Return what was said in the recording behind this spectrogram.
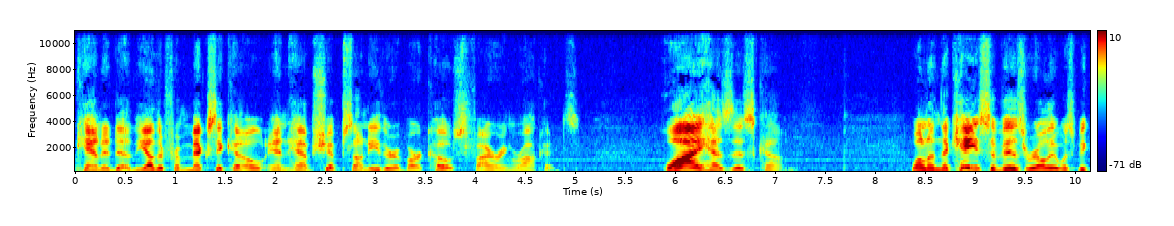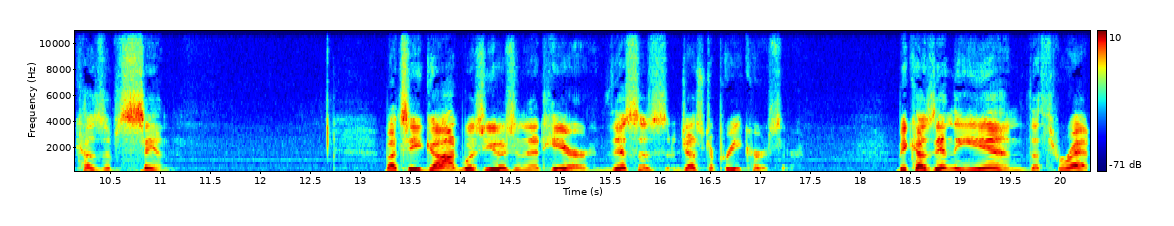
Canada, the other from Mexico, and have ships on either of our coasts firing rockets. Why has this come? Well, in the case of Israel, it was because of sin. But see, God was using it here. This is just a precursor. Because in the end, the threat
